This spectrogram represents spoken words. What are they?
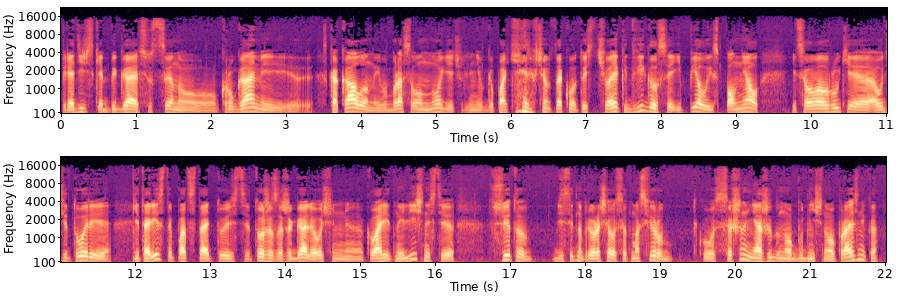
периодически оббегая всю сцену кругами, скакал он и выбрасывал ноги чуть ли не в гопаке или в чем-то таком. То есть человек и двигался, и пел, и исполнял, и целовал руки аудитории. Гитаристы подстать, то есть тоже зажигали очень колоритные личности. Все это действительно превращалось в атмосферу такого совершенно неожиданного будничного праздника –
